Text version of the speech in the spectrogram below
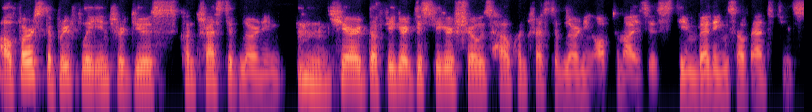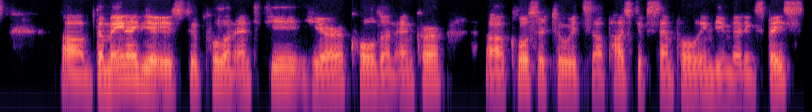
I'll first briefly introduce contrastive learning. Here, the figure, this figure shows how contrastive learning optimizes the embeddings of entities. Um, the main idea is to pull an entity here called an anchor uh, closer to its uh, positive sample in the embedding space,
